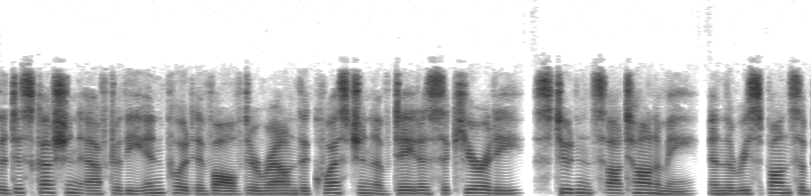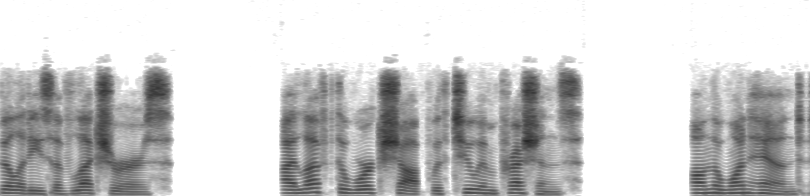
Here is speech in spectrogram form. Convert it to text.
The discussion after the input evolved around the question of data security, students' autonomy, and the responsibilities of lecturers. I left the workshop with two impressions. On the one hand,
